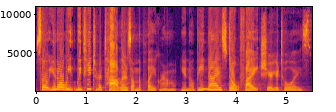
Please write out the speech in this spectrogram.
So, you know, we, we teach our toddlers on the playground, you know, be nice, don't fight, share your toys.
